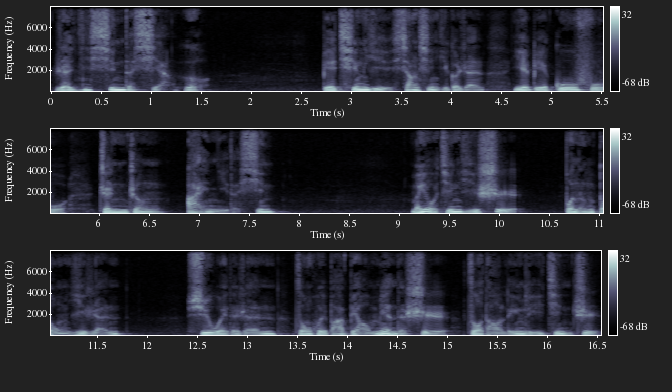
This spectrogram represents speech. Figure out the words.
人心的险恶。别轻易相信一个人，也别辜负真正爱你的心。没有经一事，不能懂一人。虚伪的人总会把表面的事做到淋漓尽致，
